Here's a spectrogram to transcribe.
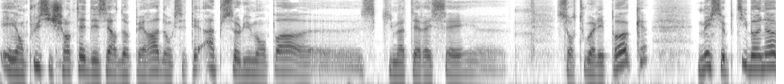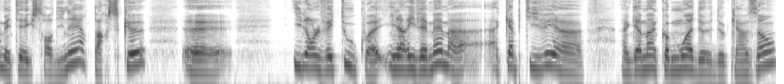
Et en plus, il chantait des airs d'opéra, donc c'était absolument pas euh, ce qui m'intéressait, euh, surtout à l'époque. Mais ce petit bonhomme était extraordinaire parce que euh, il enlevait tout, quoi. Il arrivait même à, captiver un, gamin comme moi de, de 15 ans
